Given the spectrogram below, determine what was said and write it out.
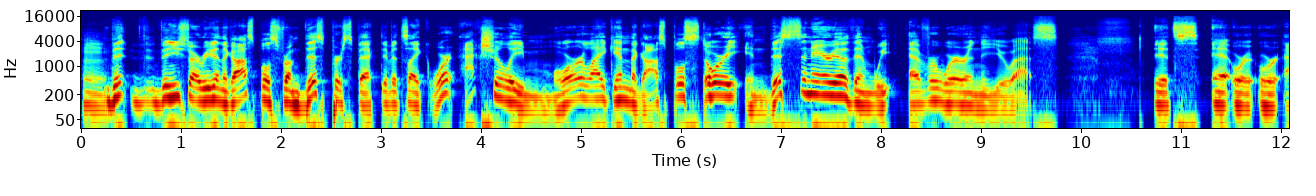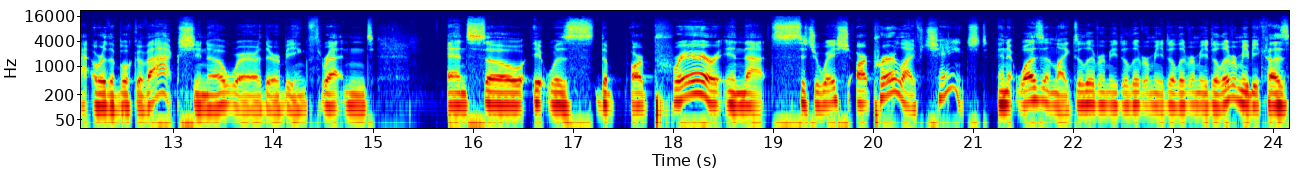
Then, then you start reading the Gospels from this perspective. It's like we're actually more like in the Gospel story in this scenario than we ever were in the U.S. It's eh, or or or the Book of Acts, you know, where they're being threatened, and so it was the our prayer in that situation. Our prayer life changed, and it wasn't like deliver me, deliver me, deliver me, deliver me, because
